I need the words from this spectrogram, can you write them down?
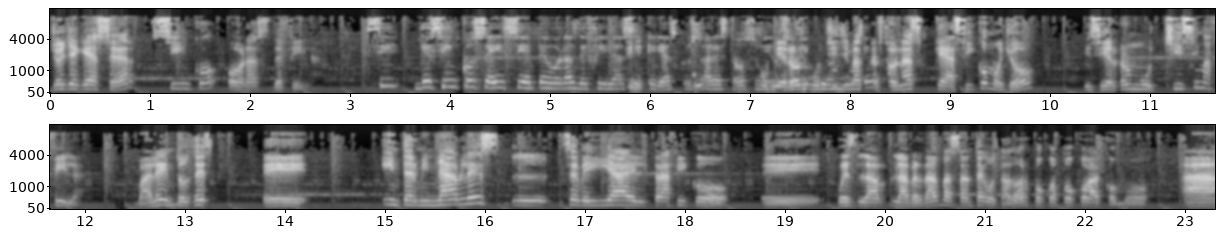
Yo llegué a hacer cinco horas de fila. Sí, de 5, 6, 7 horas de fila si querías cruzar a Estados Unidos. Hubieron muchísimas personas que así como yo hicieron muchísima fila, ¿vale? Entonces, eh, interminables, se veía el tráfico, eh, pues la, la, verdad bastante agotador, poco a poco a como ha,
